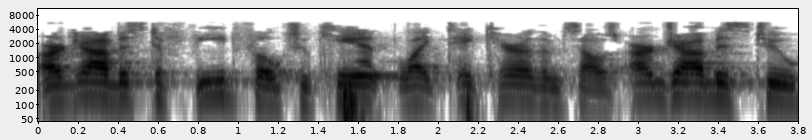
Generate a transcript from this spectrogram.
Our job is to feed folks who can't like take care of themselves. Our job is to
